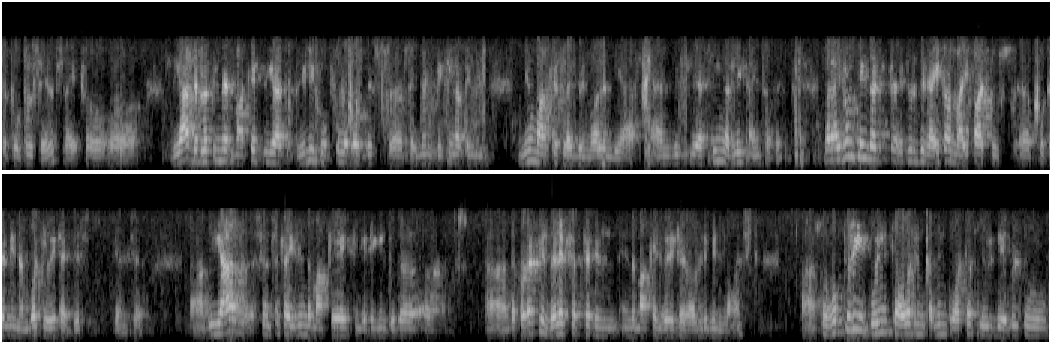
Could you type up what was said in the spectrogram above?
the total sales, right? So, we are developing that market. We are really hopeful about this segment picking up in new markets like Bengal and Bihar, and which we are seeing early signs of it. But I don't think that it will be right on my part to uh, put any number to it at this juncture. Uh, we are sensitizing the market and getting into the uh, The product is well accepted in the market where it has already been launched. So, hopefully going forward in coming quarters, we will be able to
